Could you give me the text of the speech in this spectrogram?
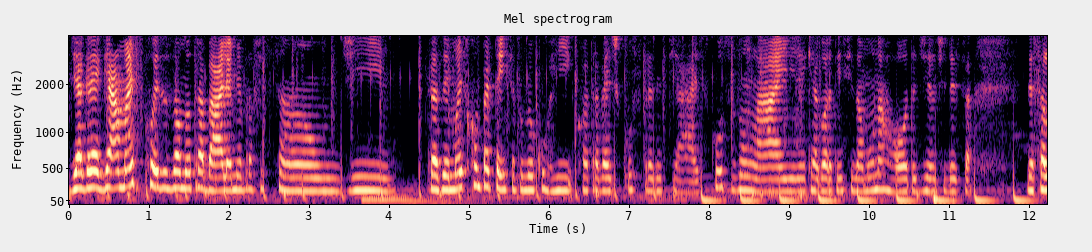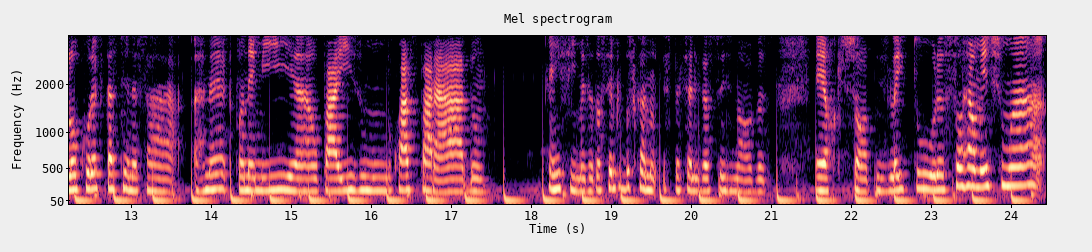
de agregar mais coisas ao meu trabalho, à minha profissão, de trazer mais competência para o meu currículo através de cursos presenciais, cursos online, né, que agora tem sido a mão na roda diante dessa, dessa loucura que está sendo essa né, pandemia, o país, o mundo quase parado. Enfim, mas eu tô sempre buscando especializações novas, é, workshops, leituras. Sou realmente uma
